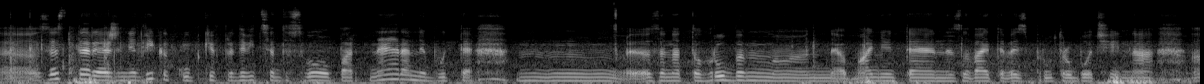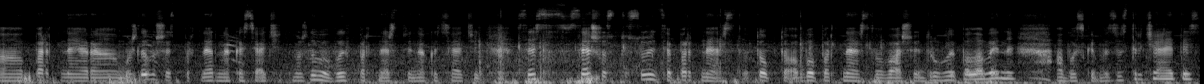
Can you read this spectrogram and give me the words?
Е, Застереження, двійка кубків, придивіться до свого партнера, не будьте е, занадто грубим, е, не обманюйте, не зливайте весь бруд робочий на партнера. Можливо, щось партнер накосячить, можливо, ви в партнерстві накосячить. Все, все, що стосується партнерства, тобто або партнерство вашої другої половини, або з ким ви зустрічаєтесь,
